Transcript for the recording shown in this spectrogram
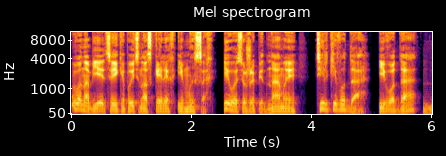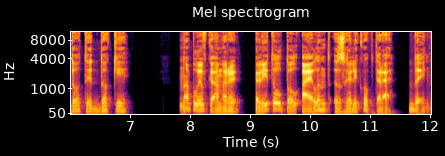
Вона б'ється і кипить на скелях і мисах, і ось уже під нами тільки вода, і вода доти доки. Наплив камери. Літл Тол Айленд з гелікоптера. День.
